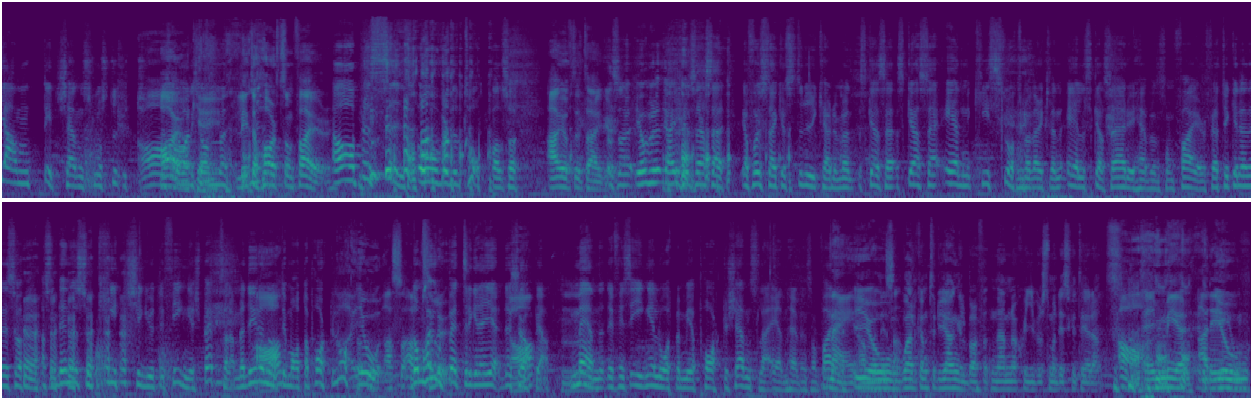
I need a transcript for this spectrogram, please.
fjantigt känslostyrt. Ah, vara okej. liksom- Lite Hearts on Fire. Ja precis, over the top alltså. Eye of the Tiger. alltså jag, jag, kan säga så här, jag får säkert stryk här nu men ska jag säga, ska jag säga en kisslåt som jag verkligen älskar så är det ju Heavens on Fire. För jag tycker den är så, alltså den är så kitschig ut i fingerspetsarna. Men det är ju den Ja. ultimata partylåten. Jo, alltså, De har gjort bättre grejer, det Ja. köper jag. Men det finns ingen låt med mer partykänsla än Heavens on Fire. Nej. Jo. Welcome to the Jungle bara för att nämna skivor som har diskuterats. Ja. Mer, Ja, det är, jo.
